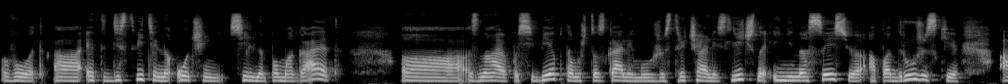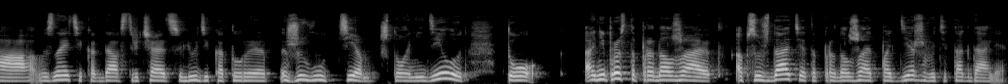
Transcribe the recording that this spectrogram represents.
Вот. Это действительно очень сильно помогает а, знаю по себе, потому что с Галей мы уже встречались лично, и не на сессию, а по-дружески. А вы знаете, когда встречаются люди, которые живут тем, что они делают, то они просто продолжают обсуждать это, продолжают поддерживать и так далее.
